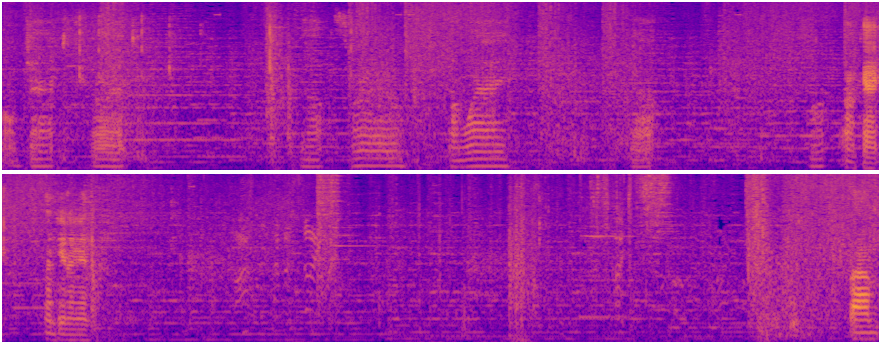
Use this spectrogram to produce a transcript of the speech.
Object, throw it. Yeah, Uh, wrong way. Yeah. Oh, Okay, I'm dealing with. Bam. Um,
